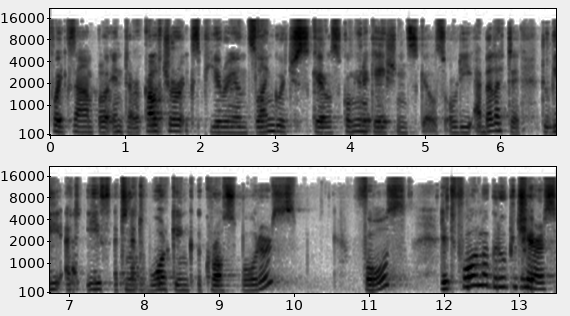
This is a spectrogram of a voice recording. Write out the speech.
For example, intercultural experience, language skills, communication skills, or the ability to be at ease at networking across borders. Fourth, did former group chairs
